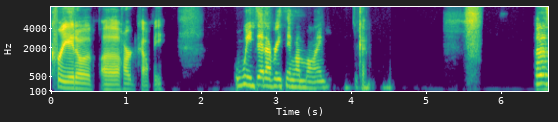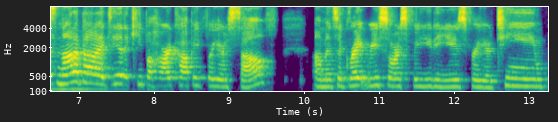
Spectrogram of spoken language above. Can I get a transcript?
Create a, a hard copy? We did everything online. Okay. But it's not a bad idea to keep a hard copy for yourself. Um, it's a great resource for you to use for your team,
